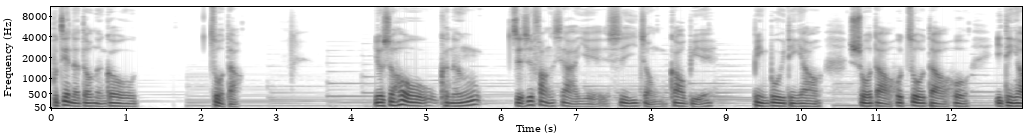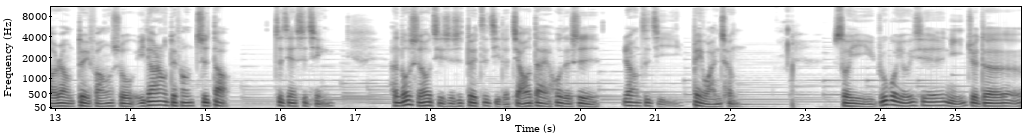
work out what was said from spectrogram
不见得都能够做到，有时候可能只是放下也是一种告别，并不一定要说到或做到，或一定要让对方说，一定要让对方知道这件事情。很多时候其实是对自己的交代，或者是让自己被完成。所以，如果有一些你觉得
